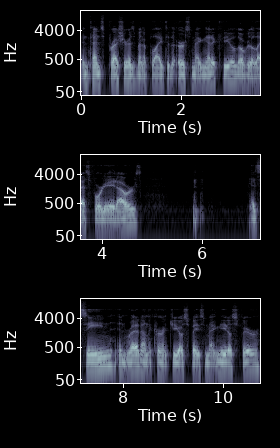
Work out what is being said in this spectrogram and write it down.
Intense pressure has been applied to the Earth's magnetic field over the last 48 hours, as seen in red on the current geospace magnetosphere.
